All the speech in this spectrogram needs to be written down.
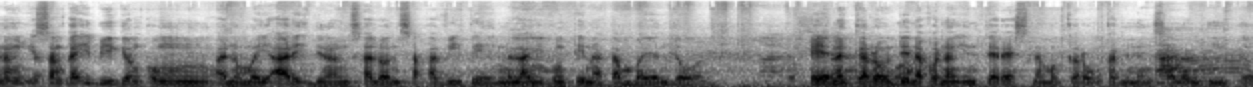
ng isang kaibigan kong ano may-ari din ng salon sa Cavite na lagi kong tinatambayan doon. Kaya nagkaroon din ako ng interest na magkaroon kami ng salon Ah. dito.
